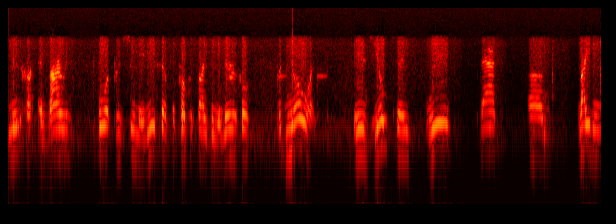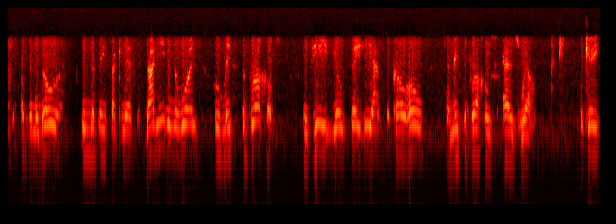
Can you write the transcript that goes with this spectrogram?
Mincha and Mariv for Pesumei Nisa, for publicizing the miracle. But no one is Yotze with that um, lighting of the menorah in the Beit HaKnesset. Not even the one who makes the brachos. Is he, Yotze, he has to go home and make the brachos as well. Okay?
